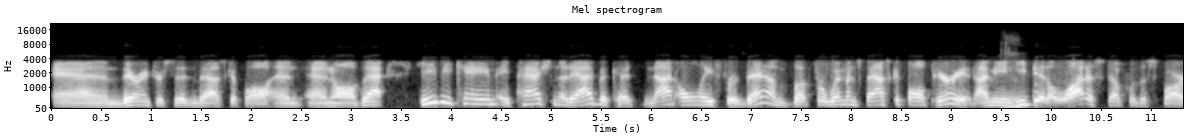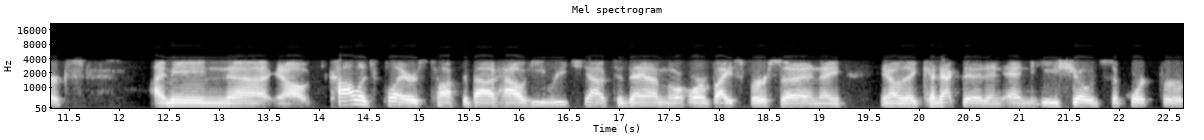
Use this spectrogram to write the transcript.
and they're interested in basketball and and all of that, he became a passionate advocate not only for them but for women's basketball. Period. I mean, he did a lot of stuff with the Sparks. I mean, uh, you know, college players talked about how he reached out to them or, or vice versa, and they you know they connected and and he showed support for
